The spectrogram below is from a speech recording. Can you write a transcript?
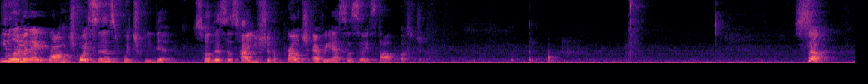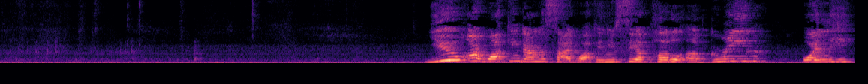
Eliminate wrong choices, which we did. So this is how you should approach every SSA style question. So, You are walking down the sidewalk and you see a puddle of green, oily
